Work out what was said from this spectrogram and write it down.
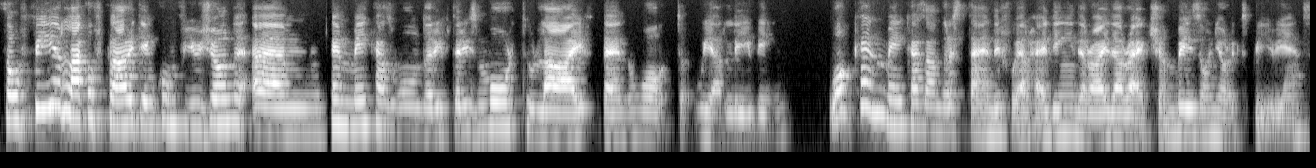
so fear, lack of clarity, and confusion um, can make us wonder if there is more to life than what we are living what can make us understand if we are heading in the right direction based on your experience?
